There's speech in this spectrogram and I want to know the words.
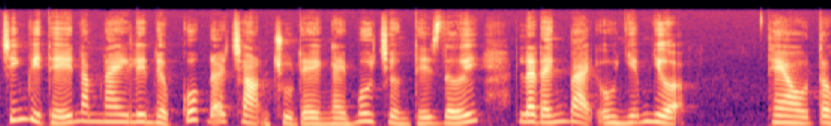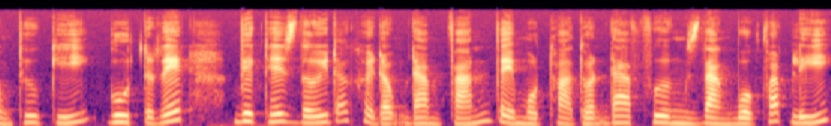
Chính vì thế năm nay Liên Hợp Quốc đã chọn chủ đề Ngày Môi trường Thế giới là đánh bại ô nhiễm nhựa. Theo Tổng thư ký Guterres, việc thế giới đã khởi động đàm phán về một thỏa thuận đa phương ràng buộc pháp lý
